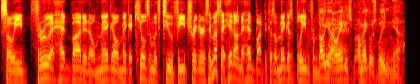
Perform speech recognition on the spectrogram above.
So he threw a headbutt at Omega. Omega kills him with two V triggers. They must have hit on the headbutt because Omega's bleeding from the. Oh forehead. yeah, Omega's Omega was bleeding. Yeah.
